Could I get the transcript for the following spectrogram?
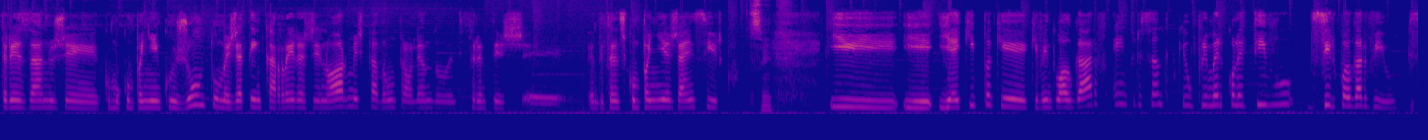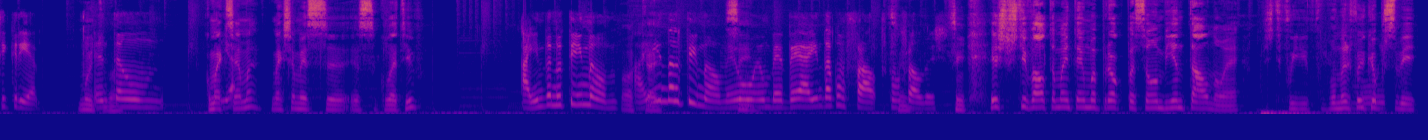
três anos em, como companhia em conjunto, mas já têm carreiras enormes, cada um trabalhando em diferentes, eh, em diferentes companhias já em circo. Sim. E, e, e, a equipa que, que vem do Algarve é interessante porque é o primeiro coletivo de circo algarvio que se cria. Muito então, bem. Como é que yeah. chama? Como é que chama esse, esse coletivo? Ainda não tem nome. Okay. Ainda não tem nome. É um, é um, bebê ainda com, fraldas, com Sim. fraldas. Sim. Este festival também tem uma preocupação ambiental, não é? Isto foi, pelo menos foi Muito. o que eu percebi.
